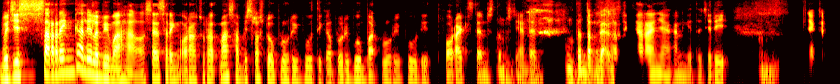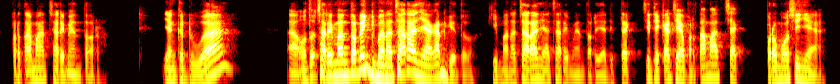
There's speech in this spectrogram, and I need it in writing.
which is sering kali lebih mahal. Saya sering orang curhat mas habis loss dua puluh ribu, tiga puluh ribu, empat puluh ribu di forex dan seterusnya dan hmm. tetap nggak ngerti caranya kan gitu. Jadi hmm. yang pertama cari mentor. Yang kedua Nah, untuk cari mentor ini gimana caranya kan gitu? Gimana caranya cari mentor ya? Di jadi kajian pertama cek promosinya.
